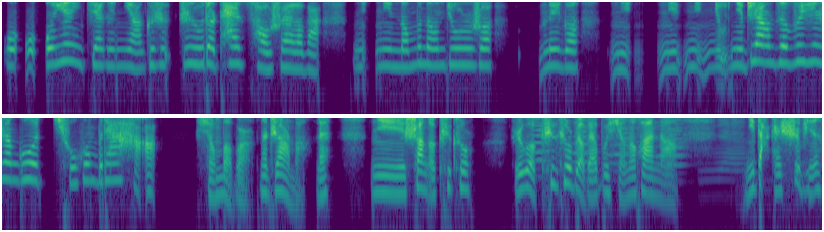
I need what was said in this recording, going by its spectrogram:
我我我愿意嫁给你啊！可是这有点太草率了吧？你你能不能就是说，那个你你你你你这样在微信上给我求婚不太好。行，宝贝儿，那这样吧，来，你上个 QQ，如果 QQ 表白不行的话呢，你打开视频，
